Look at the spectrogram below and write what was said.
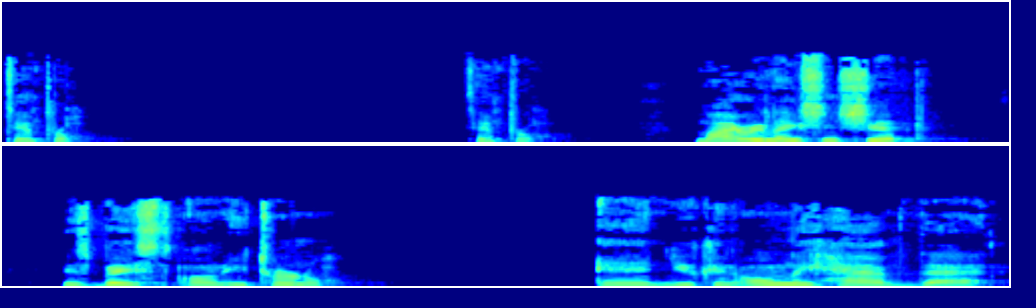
Temporal. Temporal. My relationship is based on eternal. And you can only have that,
